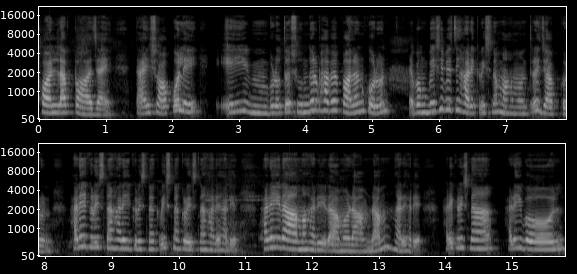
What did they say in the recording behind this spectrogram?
ফল লাভ পাওয়া যায়। তাই সকলেই এই ব্রত সুন্দরভাবে পালন করুন এবং বেশি বেশি হরে কৃষ্ণ মহামন্ত্র জপ করুন। হরে কৃষ্ণ হরে কৃষ্ণ কৃষ্ণ কৃষ্ণ, হরে হরে। হরে রাম হরে রাম রাম রাম, হরে হরে। হরে কৃষ্ণ, হরে বল।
